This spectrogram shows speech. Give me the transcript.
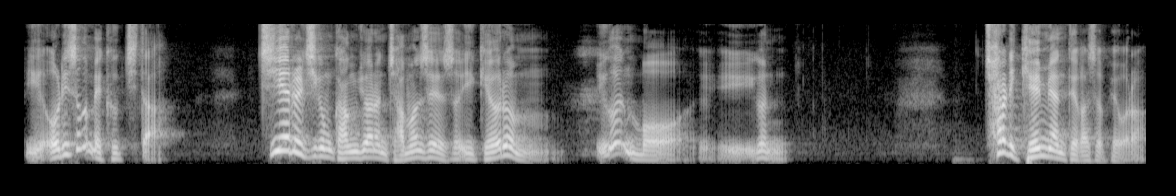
이 어리석음의 극치다. 지혜를 지금 강조하는 자문서에서 이 게으름, 이건 뭐, 이건 차라리 개미한테 가서 배워라.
